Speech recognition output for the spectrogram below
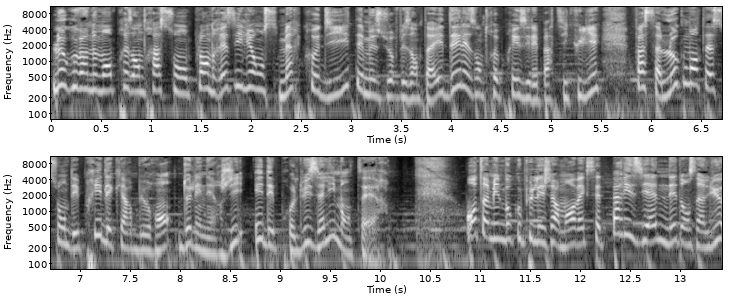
Le gouvernement présentera son plan de résilience mercredi, des mesures visant à aider les entreprises et les particuliers face à l'augmentation des prix des carburants, de l'énergie et des produits alimentaires. On termine beaucoup plus légèrement avec cette Parisienne née dans un lieu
